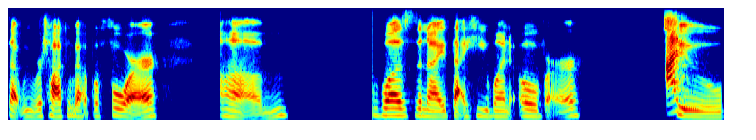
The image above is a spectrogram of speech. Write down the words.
that we were talking about before um was the night that he went over I didn't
